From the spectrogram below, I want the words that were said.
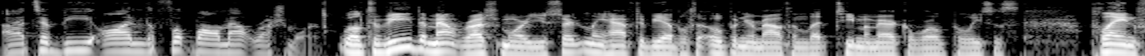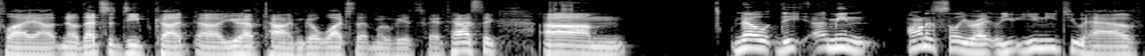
uh, to be on the football Mount Rushmore? Well, to be the Mount Rushmore, you certainly have to be able to open your mouth and let Team America World Police's plane fly out. No, that's a deep cut. Uh, you have time. Go watch that movie. It's fantastic. Um, no, the I mean, honestly, right? You, you need to have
